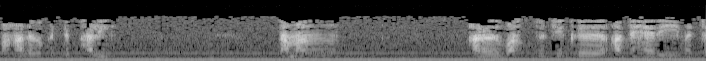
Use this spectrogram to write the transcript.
15කට කලින් Taman අර වස්තු ටික අතහැරීමට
